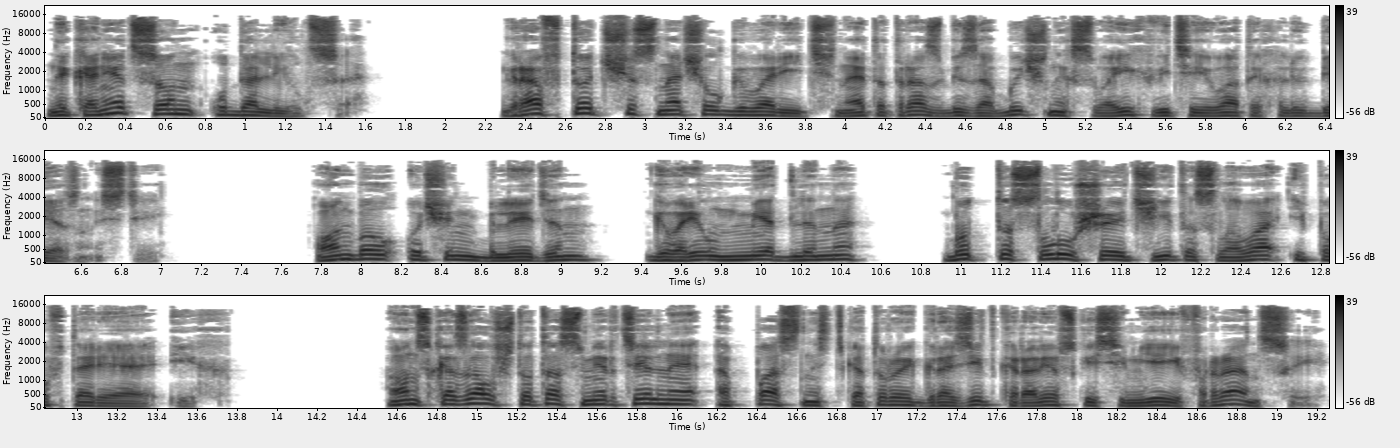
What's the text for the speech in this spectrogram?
Наконец он удалился. Граф тотчас начал говорить, на этот раз без обычных своих витиеватых любезностей. Он был очень бледен, говорил медленно, будто слушая чьи-то слова и повторяя их. Он сказал, что та смертельная опасность, которая грозит королевской семье и Франции,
